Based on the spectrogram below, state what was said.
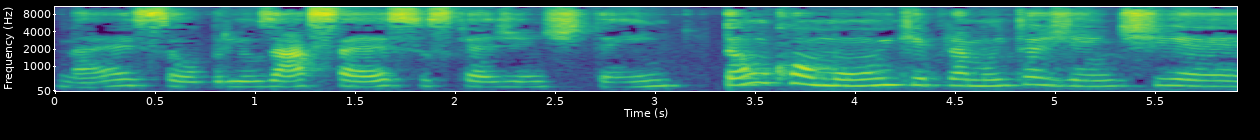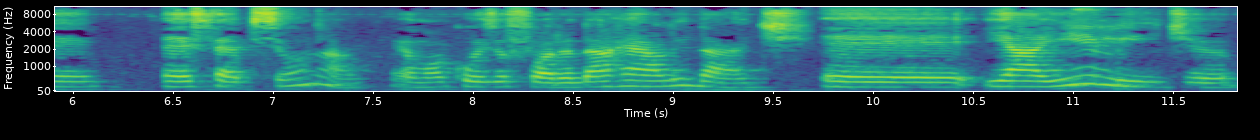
né? Sobre os acessos que a gente tem, tão comum e que para muita gente é, é excepcional, é uma coisa fora da realidade. É, e aí, Lídia,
